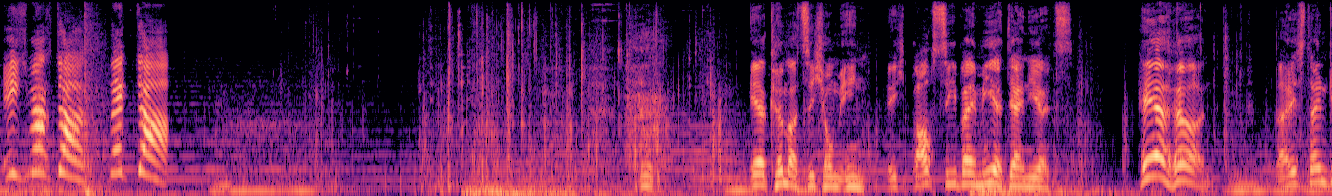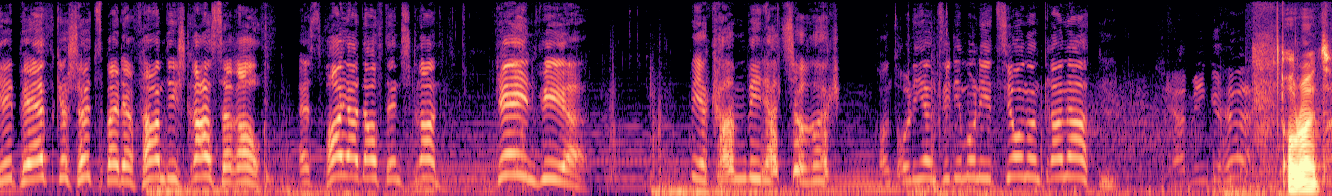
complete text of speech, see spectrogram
Ich mach das! Weg da! Er kümmert sich um ihn. Ich brauch sie bei mir, Daniels. Herhören! Da ist ein GPF-Geschütz bei der Farm die Straße rauf. Es feuert auf den Strand. Gehen wir! Wir kommen wieder zurück. Kontrollieren Sie die Munition und Granaten. Alright.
